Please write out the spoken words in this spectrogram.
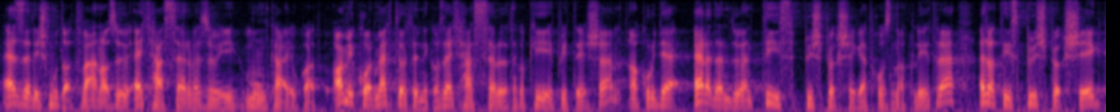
ezzel is mutatván az ő egyházszervezői munkájukat. Amikor megtörténik az egyházszervezetnek a kiépítése, akkor ugye eredendően tíz püspökséget hoznak létre. Ez a tíz püspökség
